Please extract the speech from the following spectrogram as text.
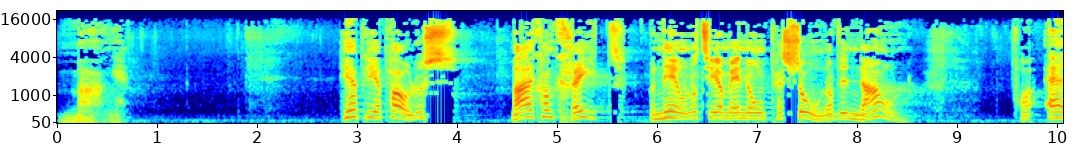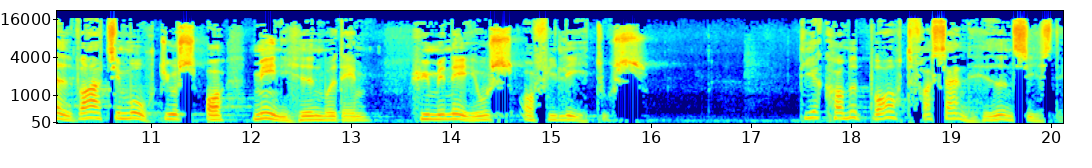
mange. Her bliver Paulus meget konkret og nævner til og med nogle personer ved navn – for advare Timotius og menigheden mod dem, Hymeneus og Philetus. De er kommet bort fra sandheden, siges det.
